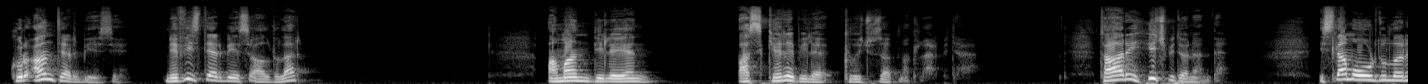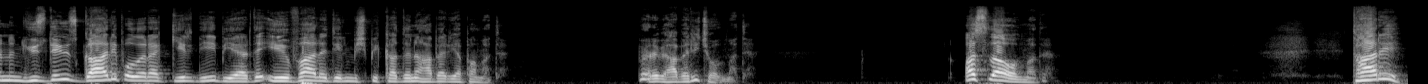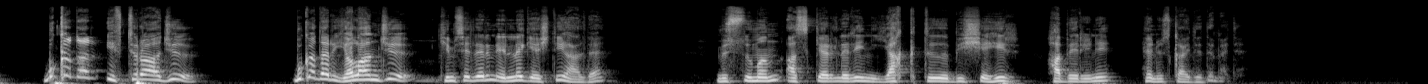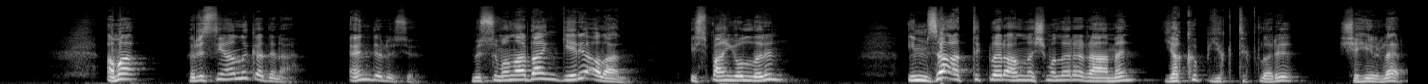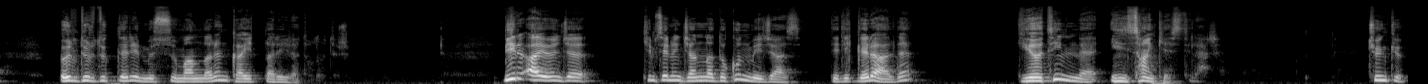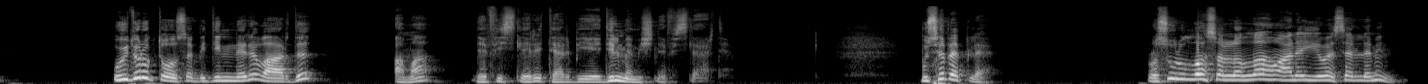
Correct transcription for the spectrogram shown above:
Kur'an terbiyesi, nefis terbiyesi aldılar. Aman dileyen askere bile kılıç uzatmadılar bir daha. Tarih hiçbir dönemde İslam ordularının yüzde yüz galip olarak girdiği bir yerde ifade edilmiş bir kadını haber yapamadı. Böyle bir haber hiç olmadı. Asla olmadı. Tarih bu kadar iftiracı, bu kadar yalancı kimselerin eline geçtiği halde Müslüman askerlerin yaktığı bir şehir haberini henüz kaydedemedi. Ama Hristiyanlık adına Endülüs'ü Müslümanlardan geri alan İspanyolların imza attıkları anlaşmalara rağmen yakıp yıktıkları şehirler, öldürdükleri Müslümanların kayıtlarıyla doludur. Bir ay önce kimsenin canına dokunmayacağız dedikleri halde giyotinle insan kestiler. Çünkü uyduruk da olsa bir dinleri vardı ama nefisleri terbiye edilmemiş nefislerdi. Bu sebeple Resulullah sallallahu aleyhi ve sellemin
